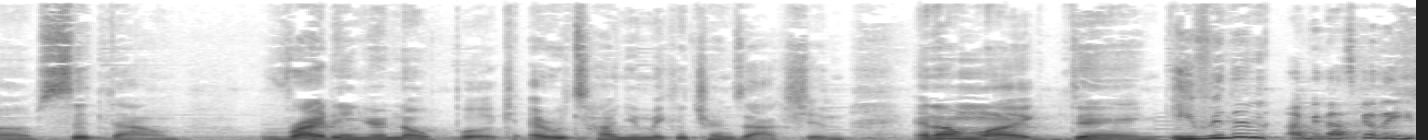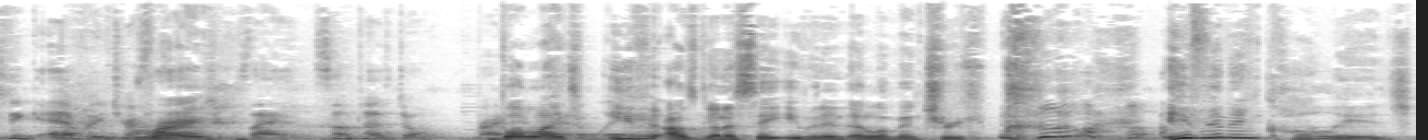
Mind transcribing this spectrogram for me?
um, sit down write in your notebook every time you make a transaction. And I'm like, dang, even in. I mean, that's because you think every transaction, right? I sometimes don't write. But like, right even I was gonna say, even in elementary, even in college,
